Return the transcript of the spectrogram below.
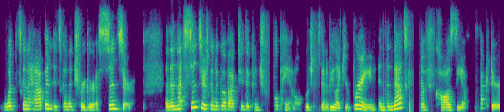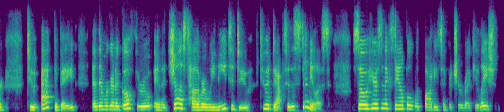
What's going to happen? It's going to trigger a sensor. And then that sensor is going to go back to the control panel, which is going to be like your brain. And then that's going to cause the effector to activate. And then we're going to go through and adjust however we need to do to adapt to the stimulus. So here's an example with body temperature regulation.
